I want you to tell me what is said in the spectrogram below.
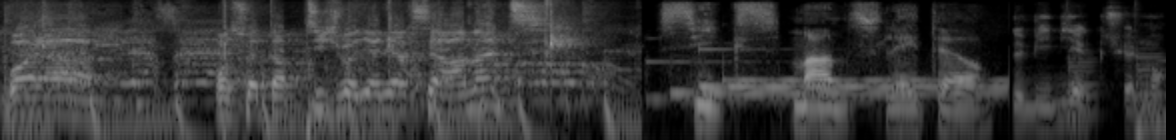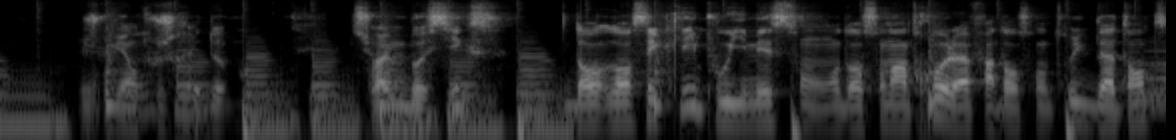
Voilà, on souhaite un petit joyeux anniversaire à Matt. six months later. De Bibi, actuellement. Je lui en toucherai deux. Sur Rainbow Six, dans, dans ses clips où il met son... Dans son intro, là, enfin, dans son truc d'attente.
